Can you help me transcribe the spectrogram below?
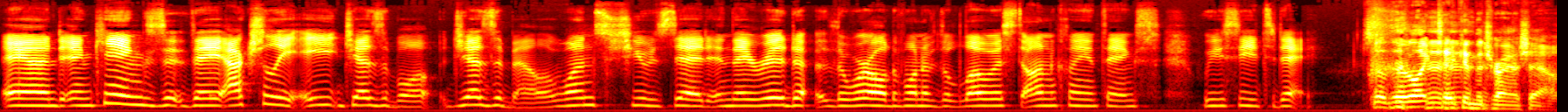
And in Kings, they actually ate Jezebel. Jezebel once she was dead, and they rid the world of one of the lowest unclean things we see today. So they're like taking the trash out.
